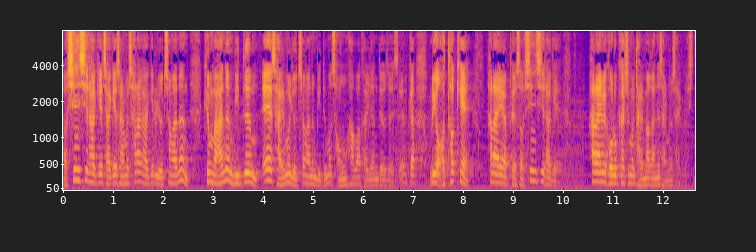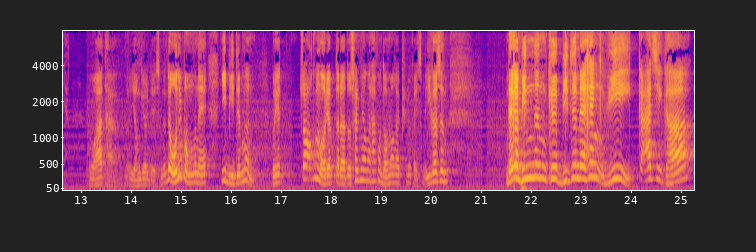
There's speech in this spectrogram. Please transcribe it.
어, 신실하게 자기의 삶을 살아가기를 요청하는 그 많은 믿음의 삶을 요청하는 믿음은 성화와 관련되어져 있어요. 그러니까 우리가 어떻게 하나님 앞에서 신실하게 하나님의 거룩하심을 닮아가는 삶을 살 것이냐 와 다 연결되어 있습니다. 근데 오늘 본문의 이 믿음은 우리가 조금 어렵더라도 설명을 하고 넘어갈 필요가 있습니다. 이것은 내가 믿는 그 믿음의 행위까지가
